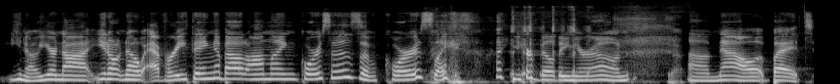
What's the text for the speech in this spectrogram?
you know you're not you don't know everything about online courses of course. Right. like you're building your own yeah. um, now but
